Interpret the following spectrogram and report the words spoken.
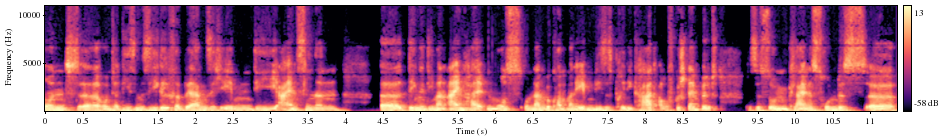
Und äh, unter diesem Siegel verbergen sich eben die einzelnen äh, Dinge, die man einhalten muss. Und dann bekommt man eben dieses Prädikat aufgestempelt. Das ist so ein kleines rundes äh,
